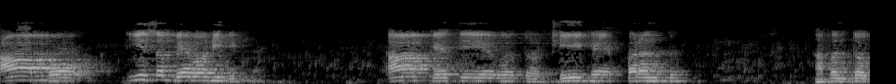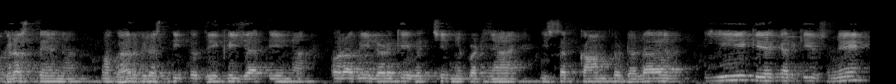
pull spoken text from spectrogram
आप हो, ये सब वैभव नहीं दिखता। आप कहते हैं, वो तो ठीक है, परंतु अपन तो ग्रस्त है ना, और घर गृहस्थी तो देख ही जाती है ना, और अभी लड़के बच्चे निपट जाए, ये सब काम तो डला है। ये कह करके उसने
